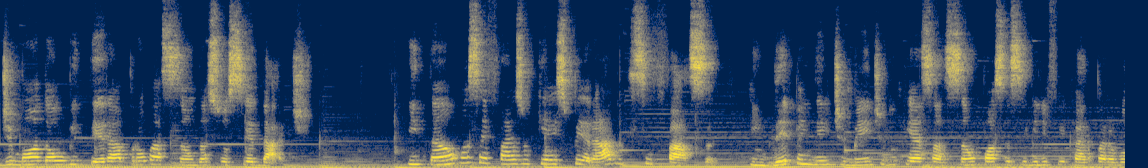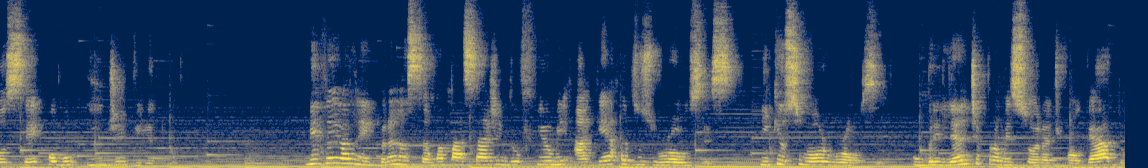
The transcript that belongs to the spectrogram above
de modo a obter a aprovação da sociedade. Então você faz o que é esperado que se faça, independentemente do que essa ação possa significar para você como indivíduo. Me veio à lembrança uma passagem do filme A Guerra dos Roses, em que o Sr. Rose, um brilhante e promissor advogado,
